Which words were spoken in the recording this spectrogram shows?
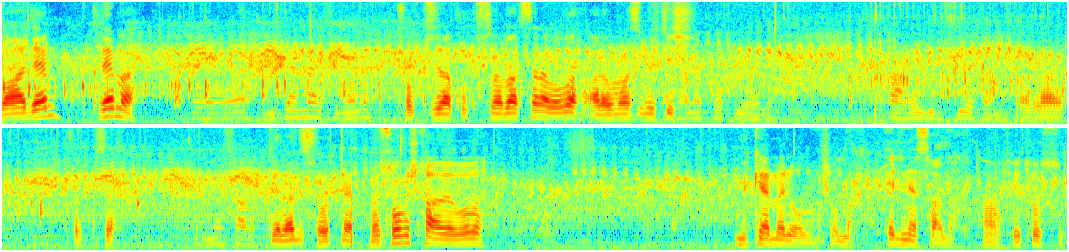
Badem, krema. Mükemmelsin oğlum. Çok güzel kokusuna baksana baba. Aroması müthiş. Bana kokuyor öyle. Kahve gibisi yok ama. Vallahi çok güzel. Eline sağlık. Gel hadi soğutma. Nasıl olmuş kahve baba? Mükemmel olmuş oğlum. Eline sağlık. Afiyet olsun.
